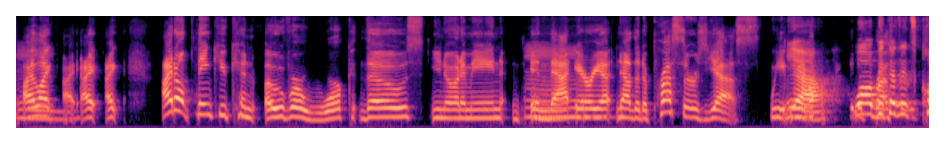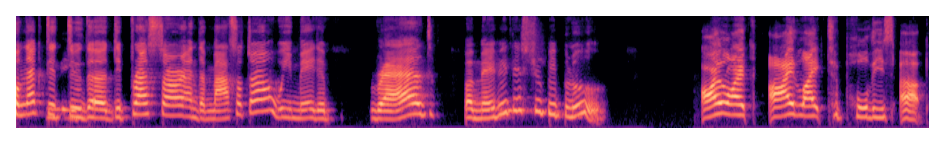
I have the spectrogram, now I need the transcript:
Mm. I like I, I I don't think you can overwork those, you know what I mean, in mm. that area. Mm. Now the depressors, yes. We Yeah. We well, because it's connected to the depressor and the masseter, we made it red, but maybe this should be blue. I like I like to pull these up.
